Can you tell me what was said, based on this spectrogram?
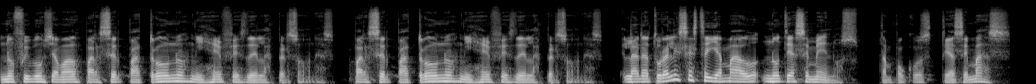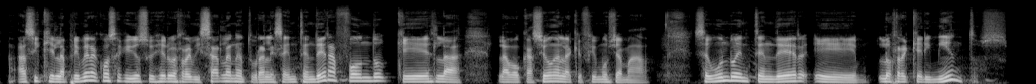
No fuimos llamados para ser patronos ni jefes de las personas, para ser patronos ni jefes de las personas. La naturaleza de este llamado no te hace menos, tampoco te hace más. Así que la primera cosa que yo sugiero es revisar la naturaleza, entender a fondo qué es la, vocación a la que fuimos llamados. Segundo, entender eh, los requerimientos.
